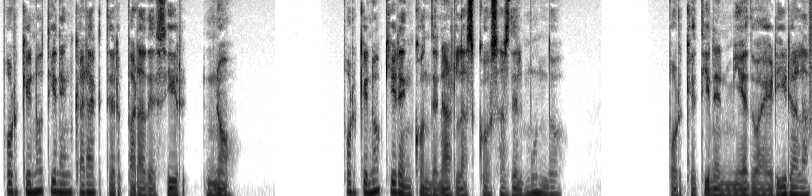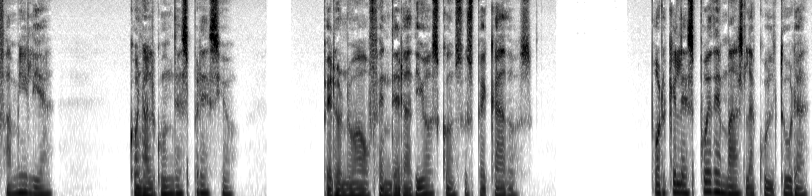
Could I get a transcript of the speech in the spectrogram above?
porque no tienen carácter para decir no, porque no quieren condenar las cosas del mundo, porque tienen miedo a herir a la familia con algún desprecio, pero no a ofender a Dios con sus pecados, porque les puede más la cultura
